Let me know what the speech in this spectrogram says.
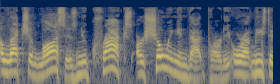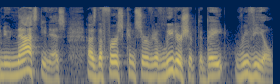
election losses, new cracks are showing in that party, or at least a new nastiness, as the first conservative leadership debate revealed.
